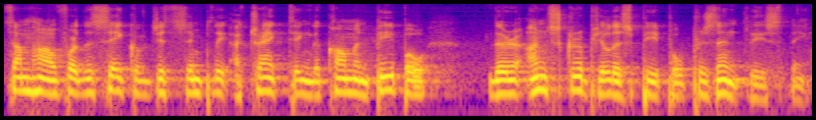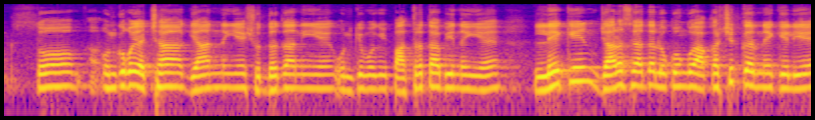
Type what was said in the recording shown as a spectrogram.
somehow, for the sake of just simply attracting the common people, the unscrupulous people present these things. तो उनको कोई अच्छा ज्ञान नहीं है शुद्धता नहीं है उनकी वो कोई पात्रता भी नहीं है लेकिन ज़्यादा से ज़्यादा लोगों को आकर्षित करने के लिए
